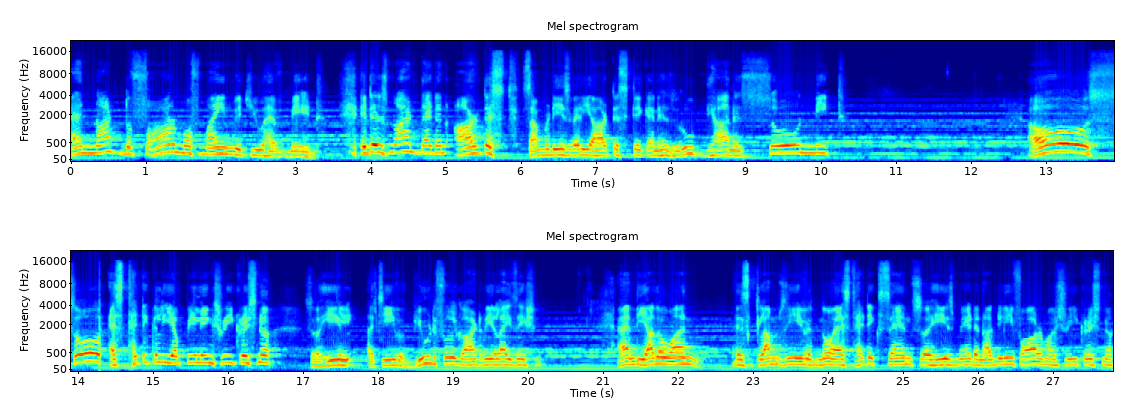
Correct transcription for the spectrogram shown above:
and not the form of mind which you have made. It is not that an artist, somebody is very artistic and his Roop Dhyan is so neat. Oh, so aesthetically appealing, Sri Krishna. So he'll achieve a beautiful God realization. And the other one is clumsy with no aesthetic sense, so he's made an ugly form of Sri Krishna.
